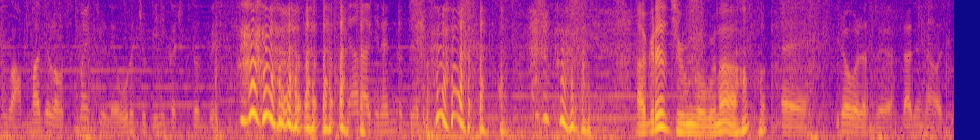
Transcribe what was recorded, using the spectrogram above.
그거 안 맞으려고 숨어있길래 오른쪽 미니까 죽던데. 미안하긴 했는데. 아 그래서 죽은 거구나. 네 잃어버렸어요. 짜증나가지고.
